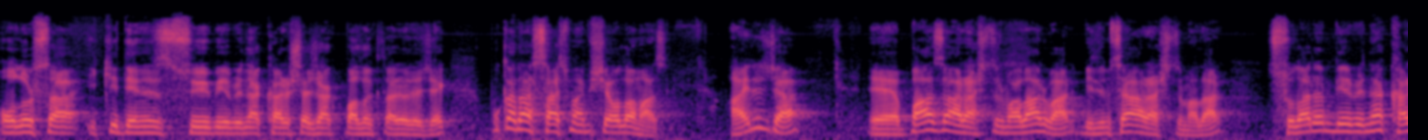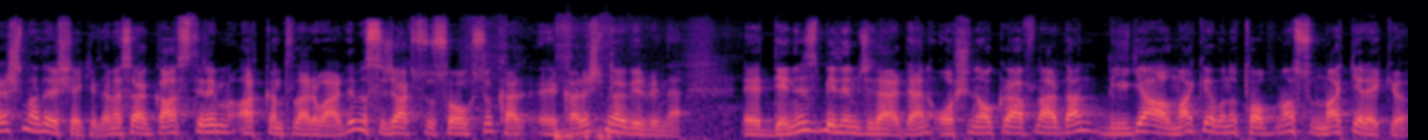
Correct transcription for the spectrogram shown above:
olursa iki deniz suyu birbirine karışacak, balıklar ölecek? Bu kadar saçma bir şey olamaz. Ayrıca e, bazı araştırmalar var, bilimsel araştırmalar. Suların birbirine karışmadığı şekilde. Mesela gaz trim akıntıları var değil mi? Sıcak su, soğuk su kar- e, karışmıyor birbirine. E, deniz bilimcilerden, oşinograflardan bilgi almak ve bunu topluma sunmak gerekiyor.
